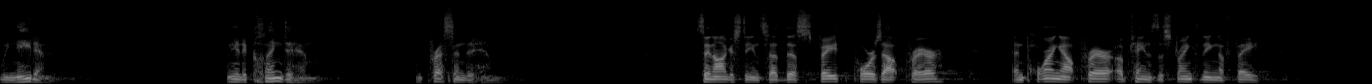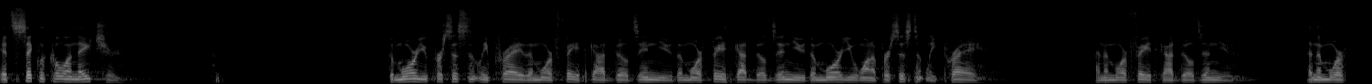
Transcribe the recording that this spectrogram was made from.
We need him. We need to cling to Him and press into Him. St. Augustine said this faith pours out prayer, and pouring out prayer obtains the strengthening of faith. It's cyclical in nature. The more you persistently pray, the more faith God builds in you. The more faith God builds in you, the more you want to persistently pray. And the more faith God builds in you, and the more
